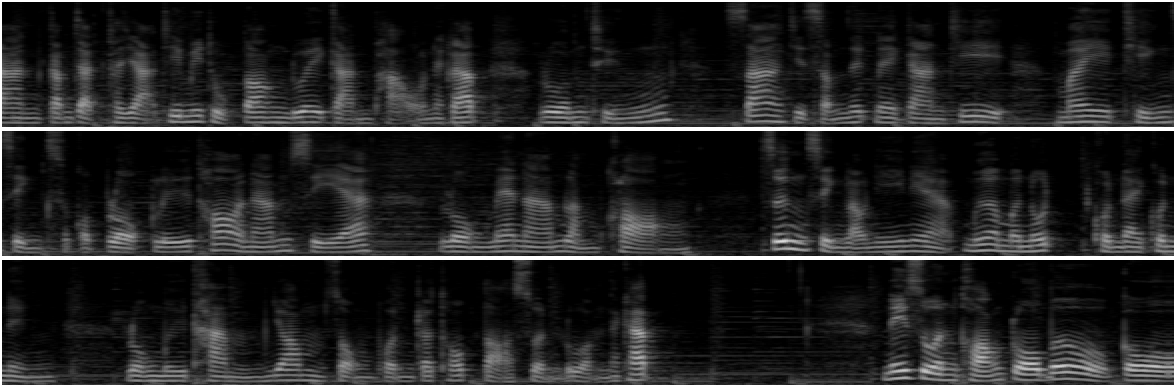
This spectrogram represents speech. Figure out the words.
การกำจัดขยะที่ไม่ถูกต้องด้วยการเผานะครับ รวมถึงสร้างจิตสำนึกในการที่ไม่ทิ้งสิ่งสกปรกหรือท่อน้ำเสีย ลงแม่น้ำลำคลอง ซึ่งสิ่งเหล่านี้เนี่ยเมื่อมนุษย์คนใดคนหนึ่ง ลงมือทำย่อมส่งผลกระทบต่อส่วนรวมนะครับ ในส่วนของ global goal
